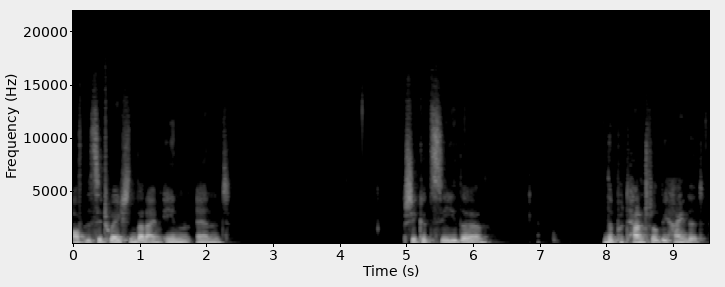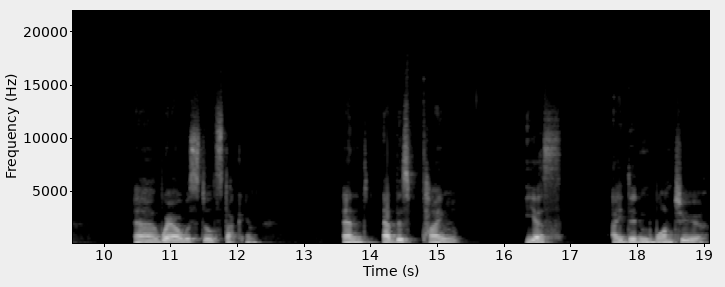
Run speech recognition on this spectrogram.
of the situation that I'm in and she could see the the potential behind it uh, where I was still stuck in. And at this time, yes, I didn't want to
